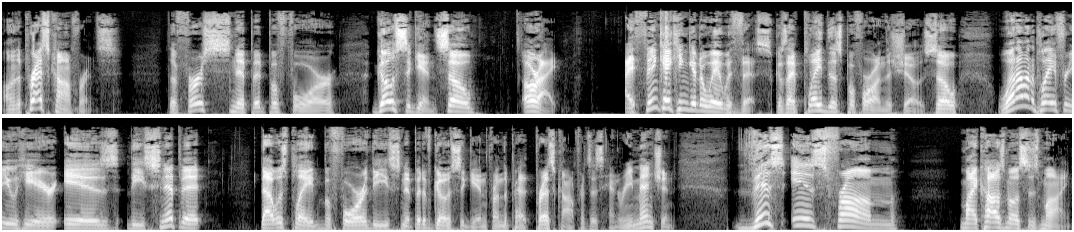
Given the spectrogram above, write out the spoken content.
on the press conference? The first snippet before Ghosts Again." So, all right. I think I can get away with this because I've played this before on the show. So, what I'm going to play for you here is the snippet that was played before the snippet of Ghosts Again from the press conference, as Henry mentioned. This is from My Cosmos' is Mine.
